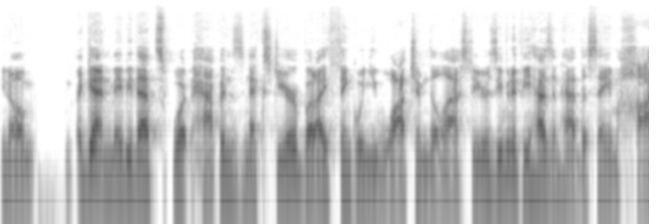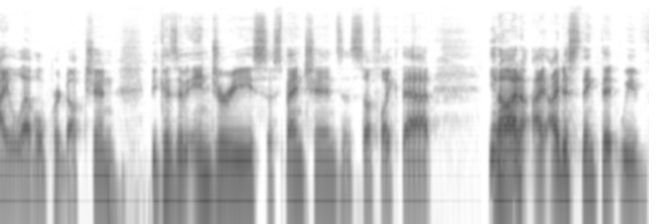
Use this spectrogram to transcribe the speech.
You know, again, maybe that's what happens next year. But I think when you watch him the last two years, even if he hasn't had the same high level production because of injuries, suspensions, and stuff like that, you know, Right. I, I I just think that we've.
